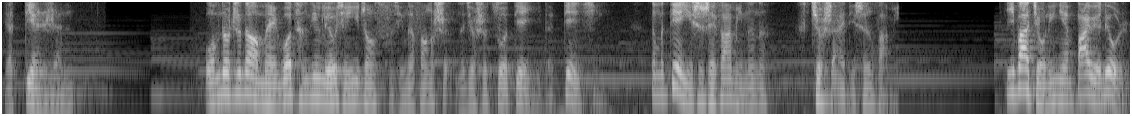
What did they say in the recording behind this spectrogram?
要电人。我们都知道，美国曾经流行一种死刑的方式，那就是做电影的电刑。那么，电影是谁发明的呢？就是爱迪生发明。一八九零年八月六日，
